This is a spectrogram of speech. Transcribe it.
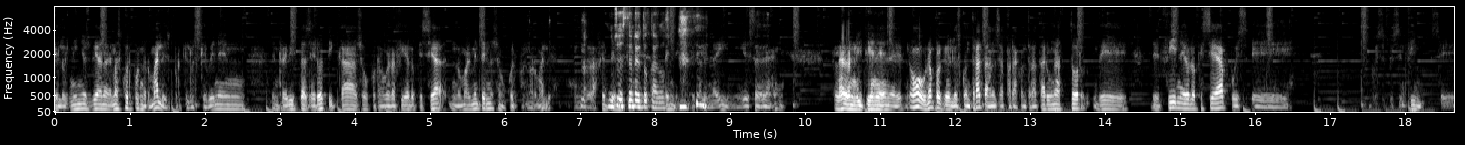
los niños vean además cuerpos normales, porque los que ven en, revistas eróticas o pornografía, lo que sea, normalmente no son cuerpos normales. muchos están retocados. claro, ni tienen. No, no, porque los contratan, o sea, para contratar un actor de, cine o lo que sea, pues, eh, pues, pues en fin, se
